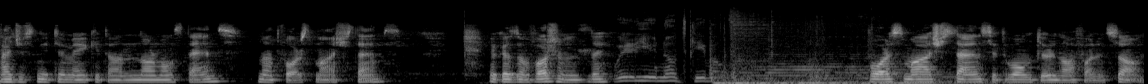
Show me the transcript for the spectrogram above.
I just need to make it on normal stance, not forced march stance. Because unfortunately, Will you not give up? force march stance it won't turn off on its own.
